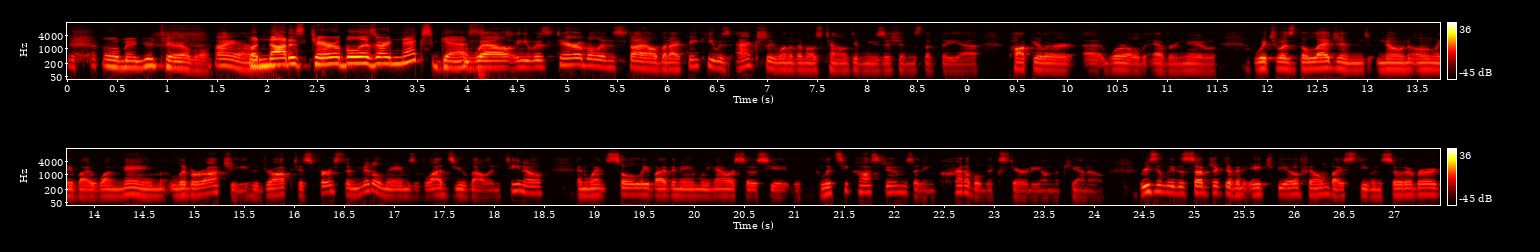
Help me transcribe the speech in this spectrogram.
oh man, you're terrible. I am. But not as terrible as our next guest. Well, he was terrible in style, but I think he was actually one of the most talented musicians that the uh, popular uh, world ever knew, which was the legend known only by one name, Liberace, who dropped his first and middle names Wladziu Valentino and went solely by the name we now associate with glitzy costumes and incredible dexterity on the piano. Recently, the subject of an HBO film by Steven Soderbergh,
